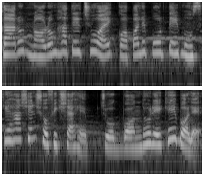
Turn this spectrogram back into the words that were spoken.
কারণ নরম হাতের ছোঁয়ায় কপালে পড়তেই মুচকি হাসেন শফিক সাহেব। চোখ বন্ধ রেখেই বলেন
